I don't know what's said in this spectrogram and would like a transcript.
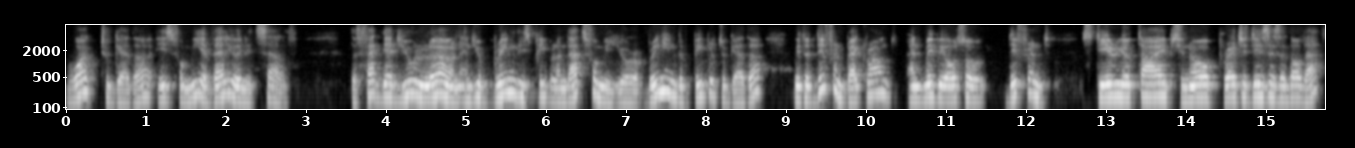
work together is for me a value in itself the fact that you learn and you bring these people, and that's for me Europe, bringing the people together with a different background and maybe also different stereotypes, you know, prejudices and all that.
